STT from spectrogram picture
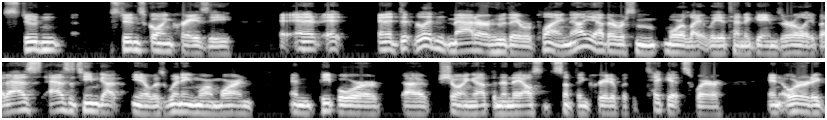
student students going crazy, and it, it and it really didn't matter who they were playing. Now, yeah, there were some more lightly attended games early, but as as the team got you know was winning more and more, and and people were uh, showing up, and then they also did something creative with the tickets where in order to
